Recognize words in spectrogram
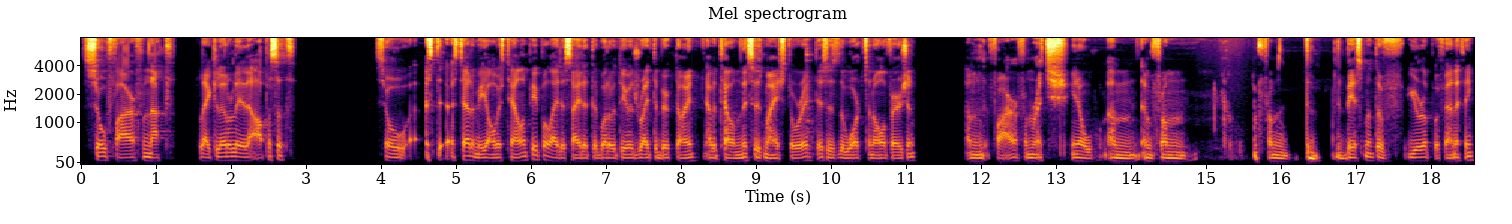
so far from that. Like literally the opposite. So instead of me always telling people, I decided that what I would do is write the book down. I would tell them, "This is my story. This is the warts and all version." I'm far from rich. You know, I'm, I'm from from the, the basement of Europe, if anything.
